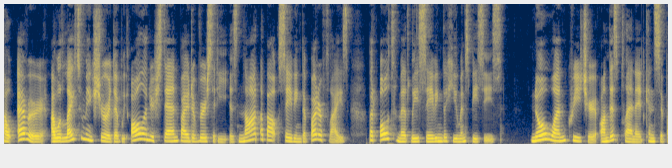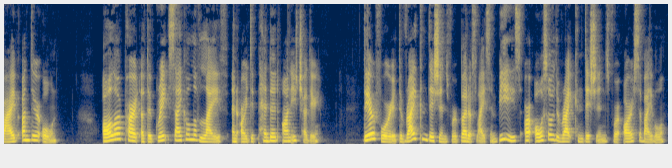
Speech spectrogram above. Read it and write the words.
However, I would like to make sure that we all understand biodiversity is not about saving the butterflies, but ultimately saving the human species. No one creature on this planet can survive on their own. All are part of the great cycle of life and are dependent on each other. Therefore, the right conditions for butterflies and bees are also the right conditions for our survival.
